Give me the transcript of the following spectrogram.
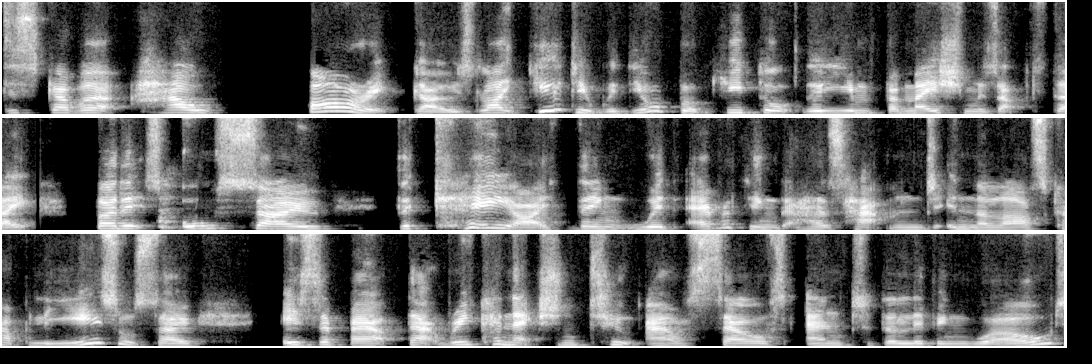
discover how far it goes. Like you did with your book, you thought the information was up to date, but it's also the key, I think, with everything that has happened in the last couple of years or so is about that reconnection to ourselves and to the living world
